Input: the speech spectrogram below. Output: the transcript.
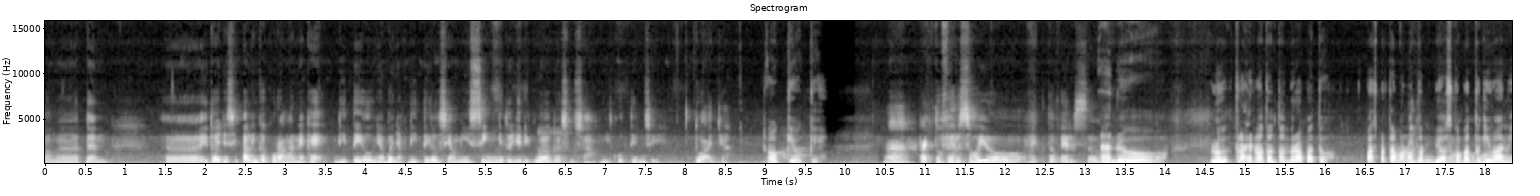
banget dan eh, itu aja sih paling kekurangannya kayak detailnya banyak details yang missing gitu. Jadi gue agak susah ngikutin sih, itu aja. Oke oke. Nah, recto verso yo, recto verso. Aduh. Lu terakhir nonton tahun berapa tuh? Pas pertama Aduh, nonton udah bioskop atau gimana?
